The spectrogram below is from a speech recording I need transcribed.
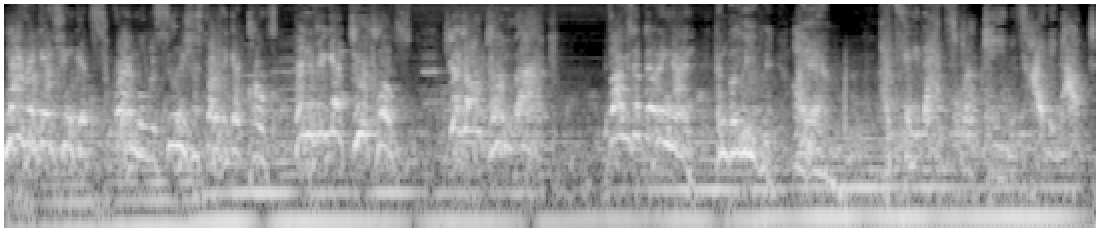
Navigation gets scrambled as soon as you start to get close. And if you get too close, you don't come back. If I was a betting man, and believe me, I am, I'd say that's where Kane is hiding out.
